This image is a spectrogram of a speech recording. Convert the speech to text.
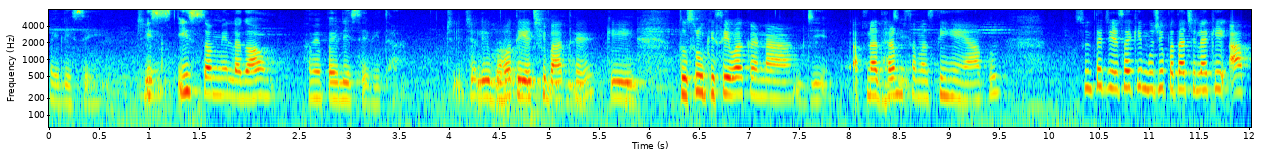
पहले से ही। इस इस सब में लगाव हमें पहले से भी था। जी चलिए बहुत ही अच्छी बात है कि दूसरों की सेवा करना जी। अपना धर्म जी। समझती हैं आप। सुनीता जी जैसा कि मुझे पता चला कि आप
